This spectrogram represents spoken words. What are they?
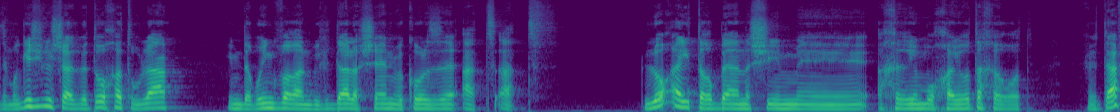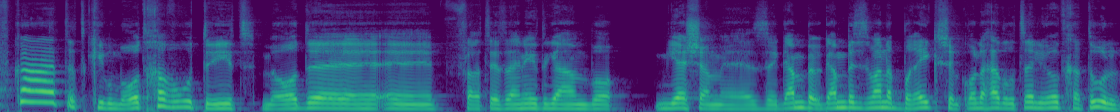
זה מרגיש לי שאת בתור חתולה, אם מדברים כבר על מגדל השן וכל זה, את, את. לא ראית הרבה אנשים אה, אחרים או חיות אחרות. ודווקא את, כאילו מאוד חברותית, מאוד אה, אה, פלרטטנית גם בו. יש שם, אה, זה גם, גם בזמן הברייק של כל אחד רוצה להיות חתול.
